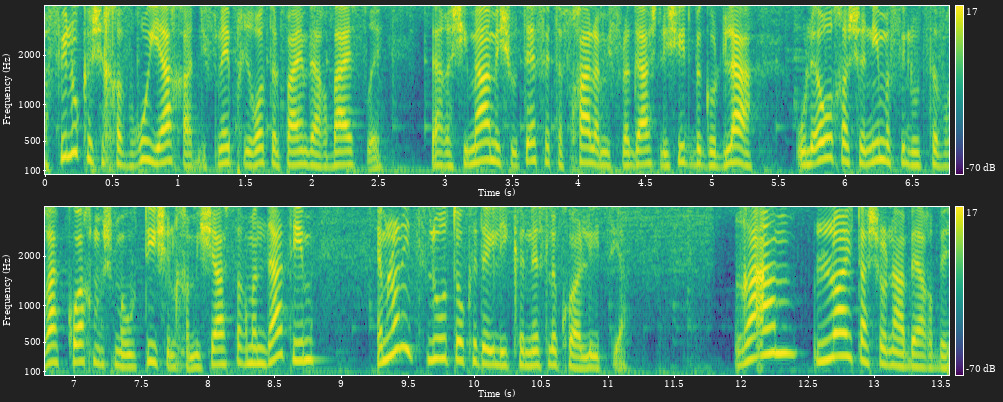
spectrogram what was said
אפילו כשחברו יחד לפני בחירות 2014, והרשימה המשותפת הפכה למפלגה השלישית בגודלה, ולאורך השנים אפילו צברה כוח משמעותי של 15 מנדטים, הם לא ניצלו אותו כדי להיכנס לקואליציה. רע"מ לא הייתה שונה בהרבה.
